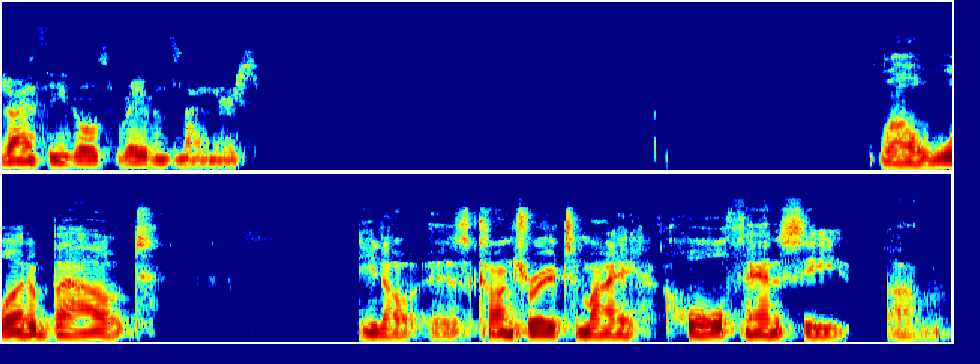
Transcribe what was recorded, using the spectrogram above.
Giants, Eagles, Ravens, Niners. Well, what about you know, as contrary to my whole fantasy um,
